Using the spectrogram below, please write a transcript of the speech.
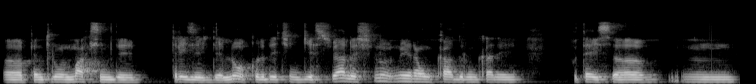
uh, pentru un maxim de 30 de locuri, deci înghesuială și nu, nu era un cadru în care puteai să um,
